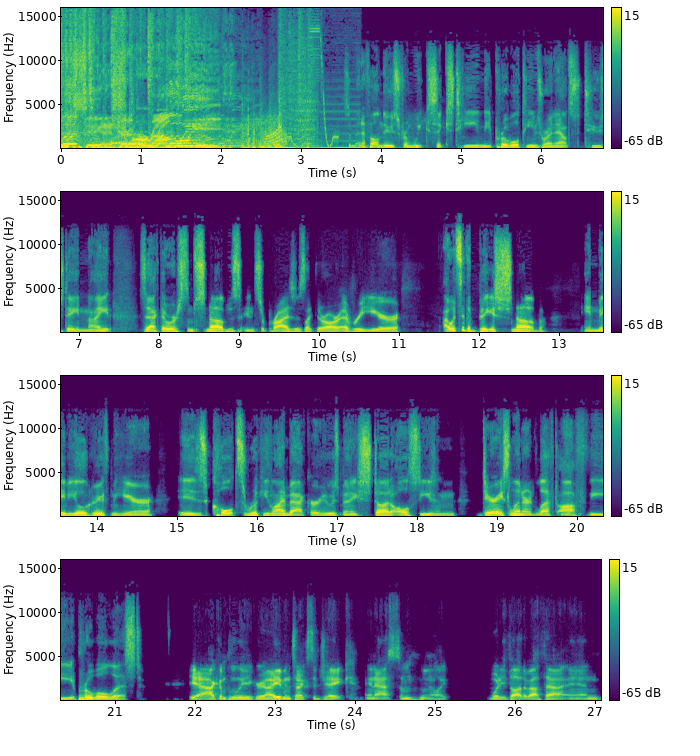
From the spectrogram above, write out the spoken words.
Let's take a trip around the league. Some NFL news from Week 16. The Pro Bowl teams were announced Tuesday night. Zach, there were some snubs and surprises like there are every year. I would say the biggest snub, and maybe you'll agree with me here, is Colts rookie linebacker who has been a stud all season. Darius Leonard left off the Pro Bowl list. Yeah, I completely agree. I even texted Jake and asked him, you know, like what he thought about that. And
